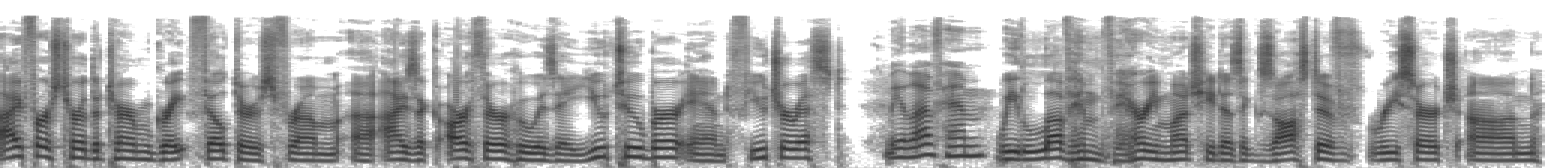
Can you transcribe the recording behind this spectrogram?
I first heard the term great filters from uh, Isaac Arthur, who is a YouTuber and futurist. We love him. We love him very much. He does exhaustive research on,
